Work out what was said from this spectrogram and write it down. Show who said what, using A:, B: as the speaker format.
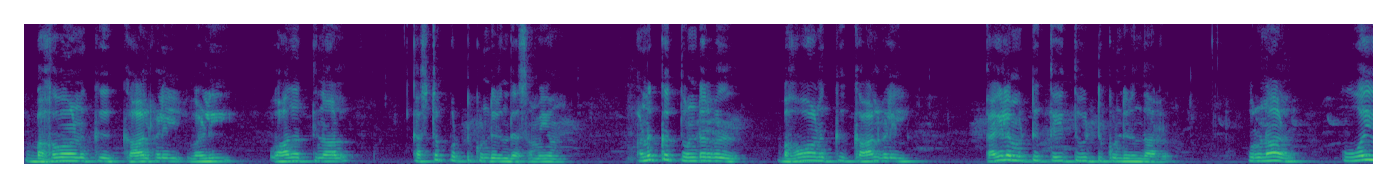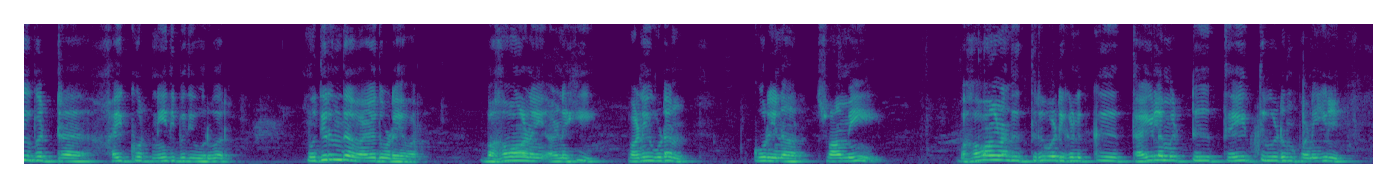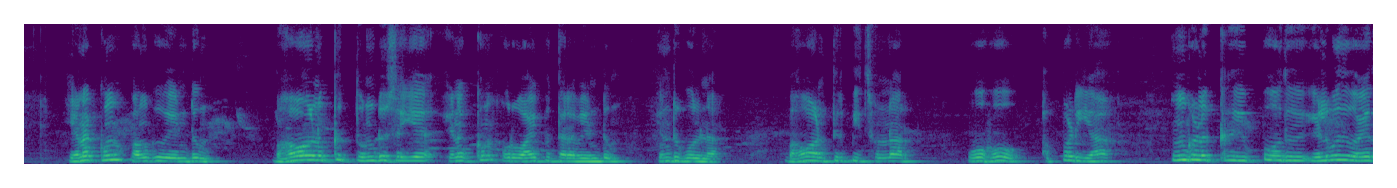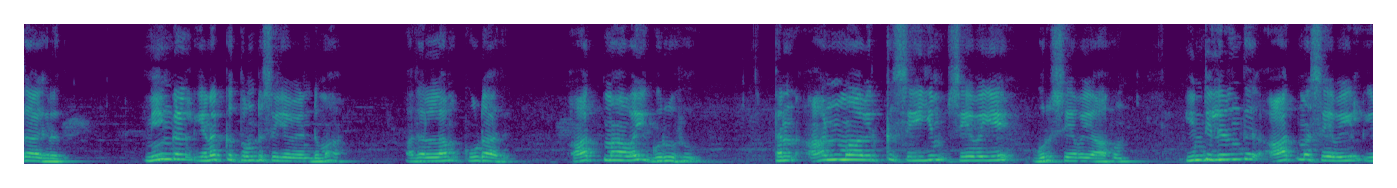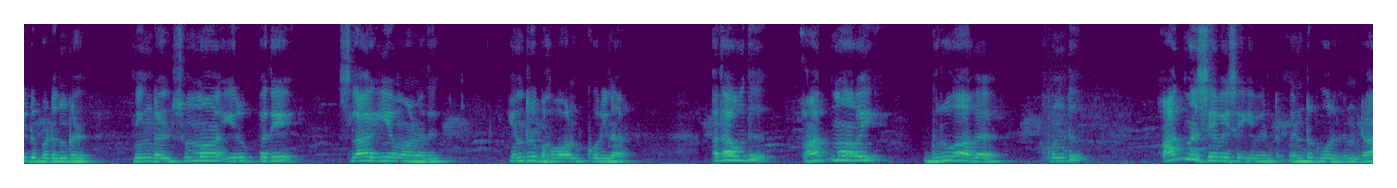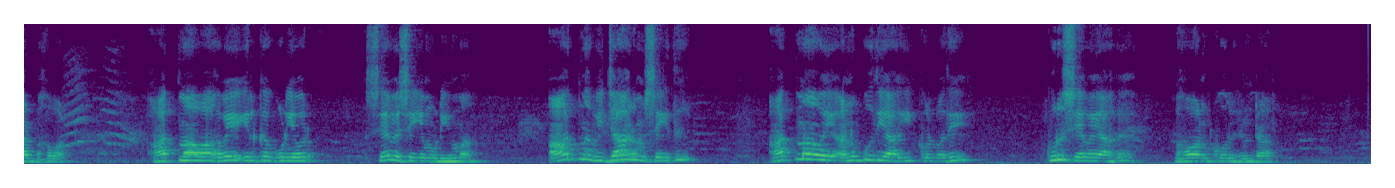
A: பகவானுக்கு கால்களில் வலி வாதத்தினால் கஷ்டப்பட்டு கொண்டிருந்த சமயம் அணுக்கத் தொண்டர்கள் பகவானுக்கு கால்களில் தைலமிட்டு தேய்த்து விட்டு கொண்டிருந்தார்கள். ஒரு நாள் ஓய்வு பெற்ற ஹைகோர்ட் நீதிபதி ஒருவர் முதிர்ந்த வயதுடையவர் பகவானை அணுகி பணிவுடன் கூறினார் சுவாமி பகவானது திருவடிகளுக்கு தைலமிட்டு தேய்த்து விடும் பணியில் எனக்கும் பங்கு வேண்டும். பகவானுக்கு தொண்டு செய்ய எனக்கும் ஒரு வாய்ப்பு தர வேண்டும் என்று கூறினார். பகவான் திருப்பி சொன்னார் ஓஹோ அப்படியா? உங்களுக்கு இப்போது எழுபது வயதாகிறது. நீங்கள் எனக்கு தொண்டு செய்ய வேண்டுமா? அதெல்லாம் கூடாது. ஆத்மாவை குருகு தன் ஆன்மாவிற்கு செய்யும் சேவையே குரு சேவையாகும். இன்றிலிருந்து ஆத்ம சேவையில் ஈடுபடுங்கள். நீங்கள் சும்மா இருப்பதே சிலாகியமானது. என்று பகவான் கூறினார். அதாவது ஆத்மாவை குருவாக கொண்டு ஆத்ம சேவை செய்ய வேண்டும் என்று கூறுகின்றார் பகவான். ஆத்மாவாகவே இருக்கக்கூடியவர் சேவை செய்ய முடியுமா? ஆத்ம விசாரம் செய்து ஆத்மாவை அனுபூதியாகிக் கொள்வதே குரு சேவையாக பகவான் கூறுகின்றார்.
